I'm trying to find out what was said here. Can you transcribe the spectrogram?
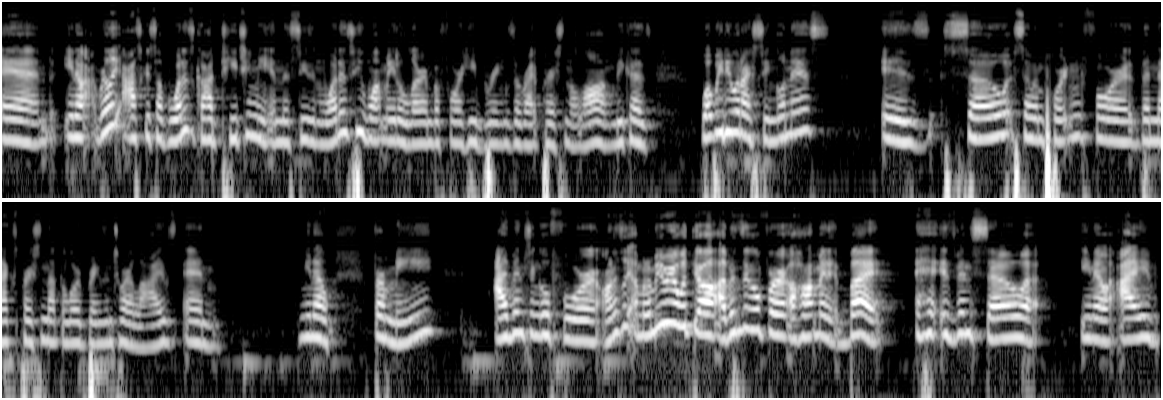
And, you know, really ask yourself, what is God teaching me in this season? What does He want me to learn before He brings the right person along? Because what we do in our singleness is so, so important for the next person that the Lord brings into our lives. And, you know, for me, I've been single for, honestly, I'm to be real with y'all. I've been single for a hot minute, but it's been so, you know, I've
